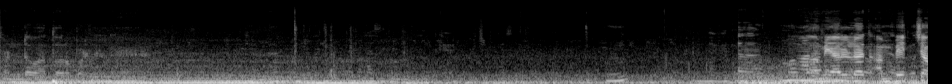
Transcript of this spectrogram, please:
थंड वातावरण पडलेलं आहे. आम्ही आलेलो आहेत आंबेदच्या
